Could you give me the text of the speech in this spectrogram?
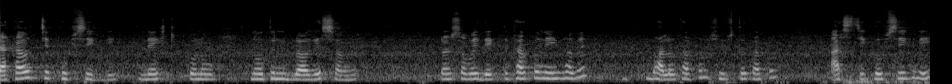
দেখা হচ্ছে খুব শীঘ্রই নেক্সট কোনো নতুন ব্লগের সঙ্গে। আপনারা সবাই দেখতে থাকুন এইভাবে, ভালো থাকুন, সুস্থ থাকুন। আসছি খুব শীঘ্রই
